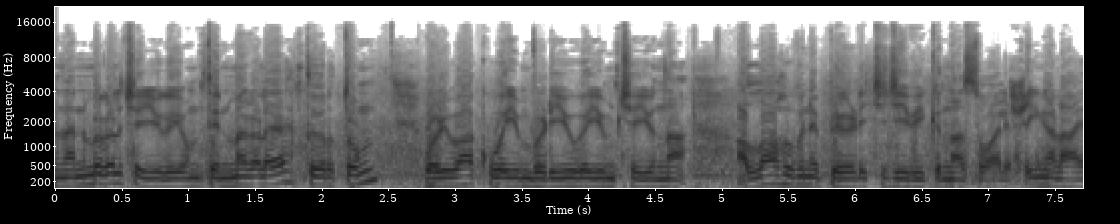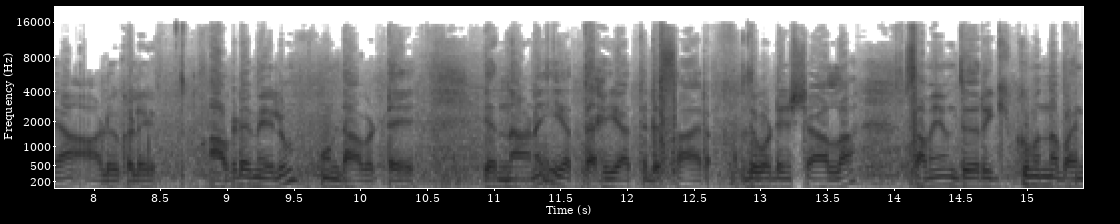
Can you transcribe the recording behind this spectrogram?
നന്മകൾ ചെയ്യുകയും തിന്മകളെ തീർത്തും ഒഴിവാക്കുകയും വെടിയുകയും ചെയ്യുന്ന അള്ളാഹുവിനെ പേടിച്ച് ജീവിക്കുന്ന സ്വാലഹ്യങ്ങളായ ആളുകൾ അവിടെ മേലും ഉണ്ടാവട്ടെ എന്നാണ് ഈ അത്തഹിയാത്തിന്റെ സാരം. അതുകൊണ്ട് ഇൻഷാല്ല സമയം ദീർഘിക്കുമെന്ന ഭയം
